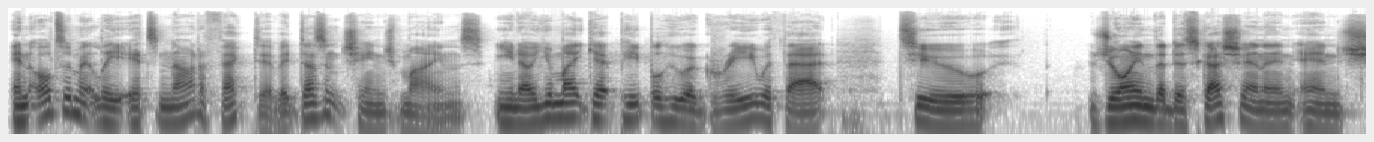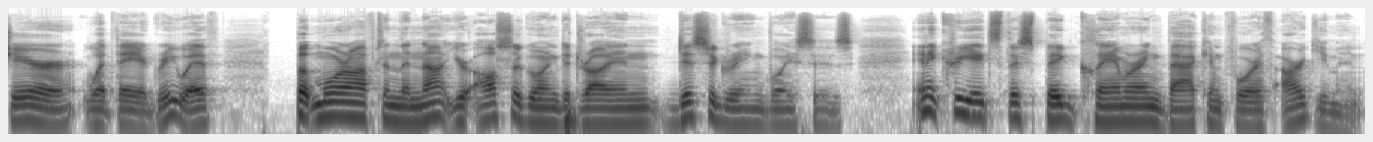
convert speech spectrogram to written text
and ultimately, it's not effective. It doesn't change minds. You know, you might get people who agree with that to join the discussion and, and share what they agree with. But more often than not, you're also going to draw in disagreeing voices, and it creates this big clamoring back and forth argument.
